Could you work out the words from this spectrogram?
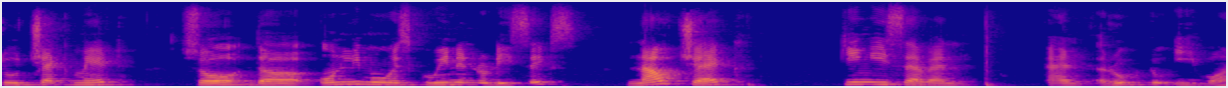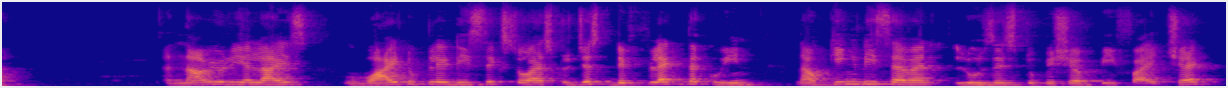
to checkmate. So the only move is queen into d6 now check king e7 and rook to e1 and now you realize why to play d6 so as to just deflect the queen. Now king d7 loses to bishop b5 check.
